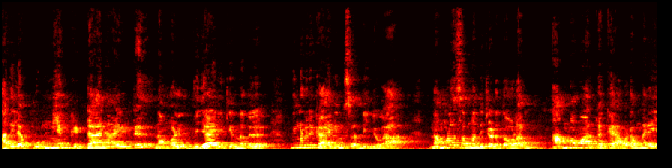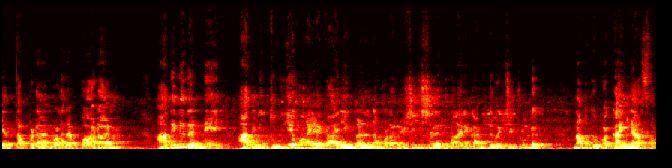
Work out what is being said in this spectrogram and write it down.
അതിലെ പുണ്യം കിട്ടാനായിട്ട് നമ്മൾ വിചാരിക്കുന്നത്. നിങ്ങളൊരു കാര്യം ശ്രദ്ധിക്കുക. നമ്മളെ സംബന്ധിച്ചിടത്തോളം അമ്മമാർക്കൊക്കെ അവിടം വരെ എത്തപ്പെടാൻ വളരെ പാടാണ്. അതിന് തന്നെ അതിന് തുല്യമായ കാര്യങ്ങൾ നമ്മുടെ ഋഷീശ്വരന്മാർ കണ്ടുവച്ചിട്ടുണ്ട്. നമുക്കിപ്പോൾ കൈലാസം.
